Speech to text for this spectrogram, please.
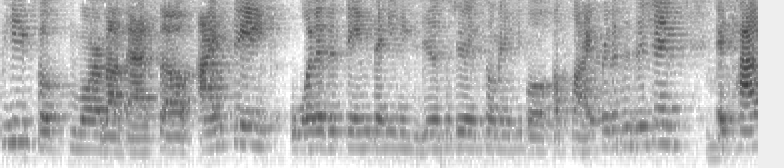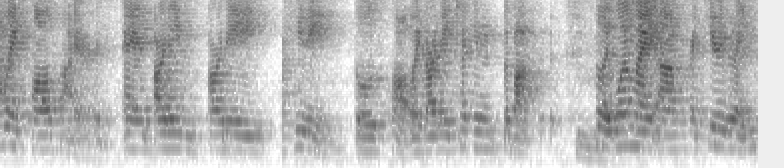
he spoke more about that. So I think one of the things that you need to do, especially if so many people apply for the position, mm-hmm. is have like qualifiers. And are they are they hitting those qual like are they checking the boxes? Mm-hmm. So like one of my um, criteria is that you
